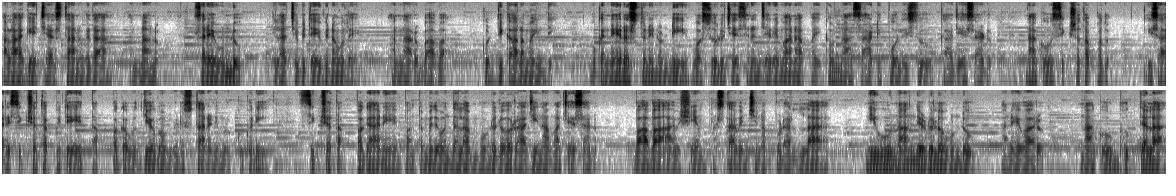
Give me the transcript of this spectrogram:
అలాగే చేస్తాను కదా అన్నాను. సరే ఉండు ఇలా చెబితే వినవులే అన్నారు బాబా. కొద్ది కాలమైంది. ఒక నేరస్తుని నుండి వసూలు చేసిన జరిమానా పైకం నా సాటి పోలీసు కాజేశాడు. నాకు శిక్ష తప్పదు. ఈసారి శిక్ష తప్పితే తప్పక ఉద్యోగం విడుస్తానని మొక్కుకొని శిక్ష తప్పగానే పంతొమ్మిది వందల మూడులో రాజీనామా చేశాను. బాబా ఆ విషయం ప్రస్తావించినప్పుడల్లా నీవు నాందేడులో ఉండు అనేవారు. నాకు భుక్తెలా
